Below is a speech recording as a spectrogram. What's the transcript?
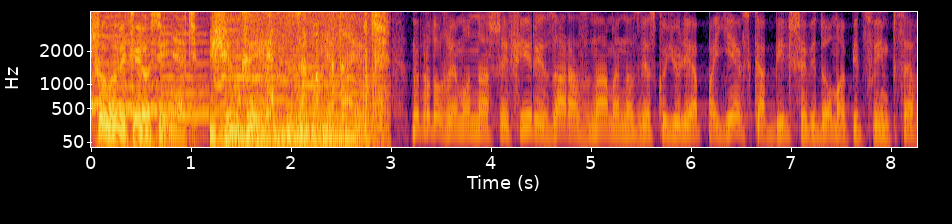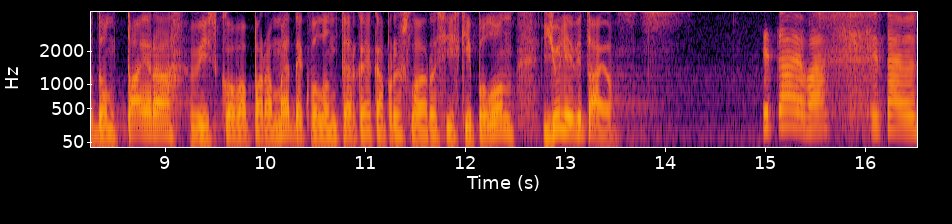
Чоловіки оцінять, жінки запам'ятають. Ми продовжуємо наш ефір. І зараз з нами на зв'язку Юлія Паєвська, більше відома під своїм псевдом Тайра, військова парамедик, волонтерка, яка пройшла російський полон. Юлія, вітаю. Вітаю вас, вітаю.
